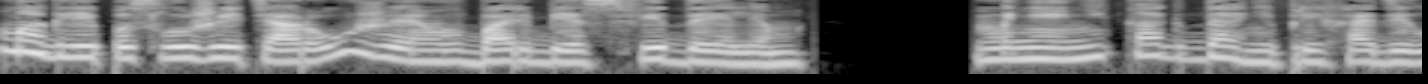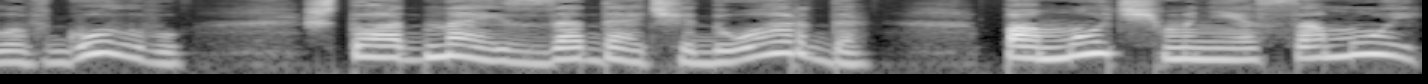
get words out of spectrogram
могли послужить оружием в борьбе с Фиделем. Мне никогда не приходило в голову, что одна из задач Эдуарда — помочь мне самой.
